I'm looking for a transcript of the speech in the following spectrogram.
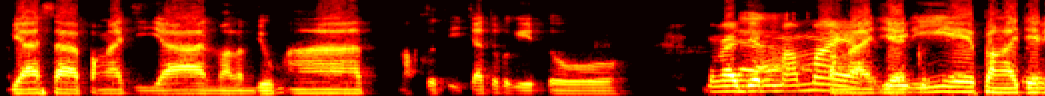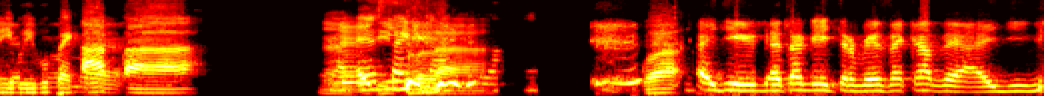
Biasa pengajian malam Jumat. Maksud Ica tuh begitu. Pengajian Ya, mama ya. pengajian iya, pengajian ibu-ibu PKK. Nah, Ya, Besek gitu iya. Gua Anjing datang ke cerbesekan ya anjing.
